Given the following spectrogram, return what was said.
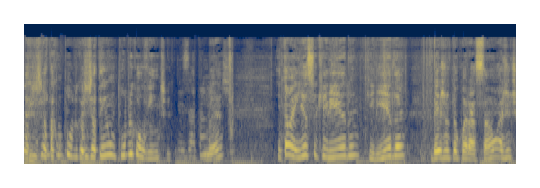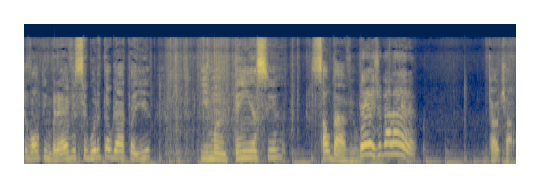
A gente já tá com público. A gente já tem um público ouvinte. Exatamente. Então é isso, querido, querida. Beijo no teu coração. A gente volta em breve. Segura teu gato aí e mantenha-se saudável. Beijo, galera! Tchau, tchau.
